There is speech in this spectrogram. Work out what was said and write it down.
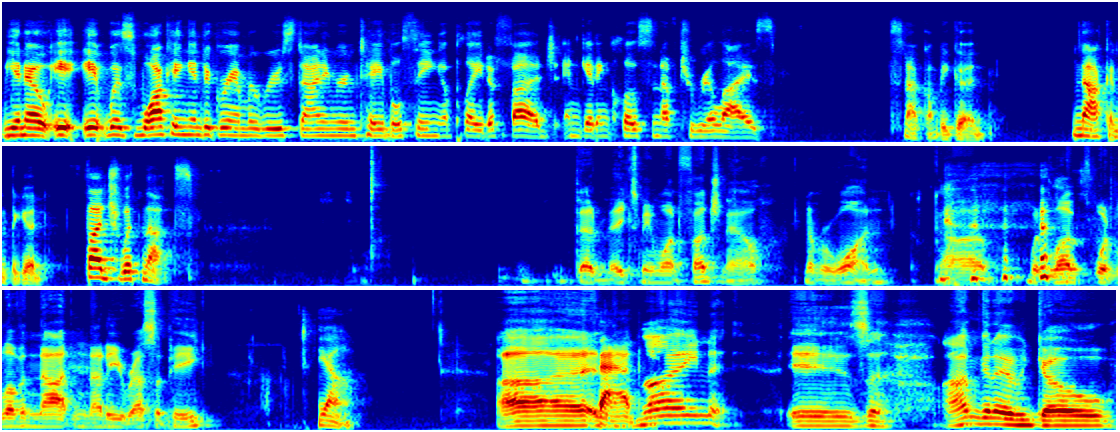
you know, it, it was walking into Grandma Ruth's dining room table, seeing a plate of fudge and getting close enough to realize it's not going to be good. Not going to be good. Fudge with nuts. That makes me want fudge now. Number one, uh, would love would love a not nutty recipe. Yeah. Uh, Bad. Mine is I'm gonna go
